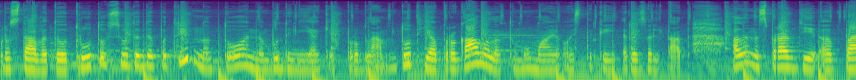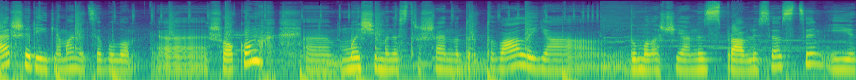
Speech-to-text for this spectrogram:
розставити отруту всюди, де потрібно, то не буде ніяких проблем. Тут я прогавила, тому маю ось такий результат. Але насправді е, перший рік для мене це було е, шоком. Е, миші мене страшенно дратували. Я думала, що я не справлюся з цим, і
